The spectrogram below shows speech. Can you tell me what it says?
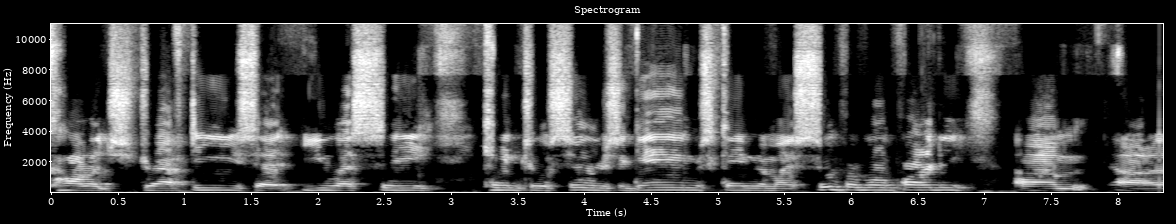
college draftees at USC came to a series of games, came to my Super Bowl party, um, uh,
